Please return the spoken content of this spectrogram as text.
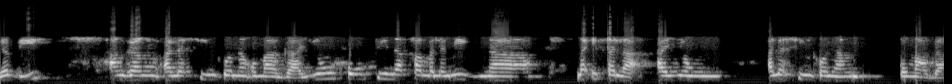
gabi hanggang alas 5 ng umaga, yung pong pinakamalamig na naitala ay yung alas 5 ng umaga.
